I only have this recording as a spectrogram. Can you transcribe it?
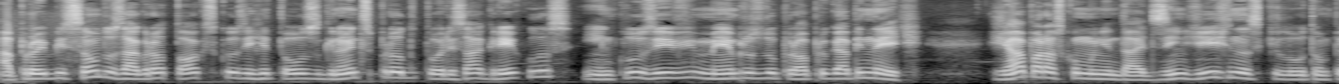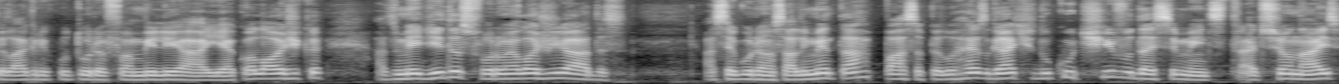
A proibição dos agrotóxicos irritou os grandes produtores agrícolas e, inclusive, membros do próprio gabinete, já para as comunidades indígenas que lutam pela agricultura familiar e ecológica, as medidas foram elogiadas. A segurança alimentar passa pelo resgate do cultivo das sementes tradicionais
